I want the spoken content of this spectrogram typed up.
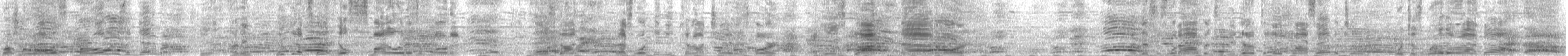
But Merolla's, golf. Merolla's a gamer. He, I mean, he gets hit, he'll smile at his opponent. He's got, that's one thing you cannot train is heart. And he's got mad heart. And this is what happens when you get up to A-class amateur, which is where they're at now,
